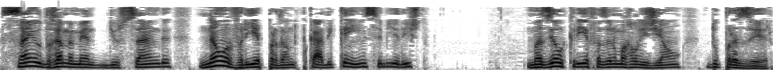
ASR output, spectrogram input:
sem o derramamento de sangue não haveria perdão de pecado. E Caim sabia disto. Mas ele queria fazer uma religião do prazer.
